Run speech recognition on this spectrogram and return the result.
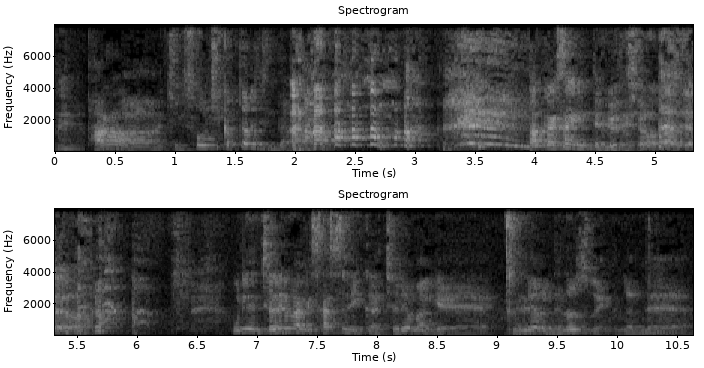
네. 봐라. 지금 서울 집값 떨어진다. 박각상이기 때문에. 그렇죠. 맞아요. 우리는 저렴하게 샀으니까 저렴하게 금매로 내놓을 수가 있는 건데 네.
